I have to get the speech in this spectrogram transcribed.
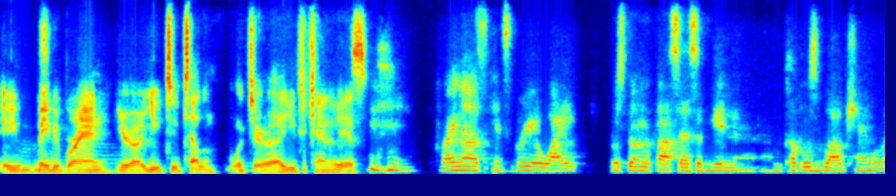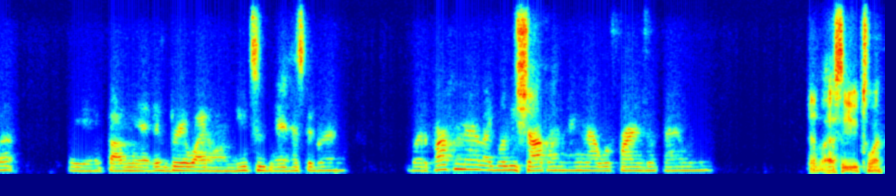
Yeah, you maybe brand your uh, YouTube. Tell them what your uh, YouTube channel is. right now, it's, it's Bria White. We're still in the process of getting a um, couples blog channel up. So yeah, follow me at it's Bria White on YouTube and Instagram. But apart from that, like really shopping, hanging out with friends and family. And lastly, you twin.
